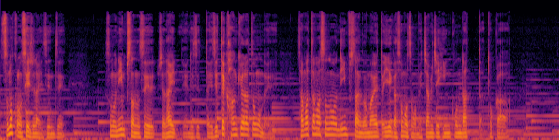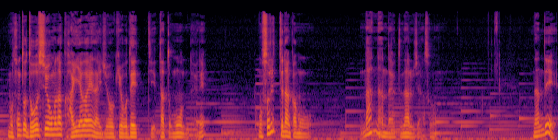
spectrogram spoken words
その子のせいじゃない全然。その妊婦さんのせいじゃないんだよね絶対。絶対環境だと思うんだよね。たまたまその妊婦さんが生まれた家がそもそもめちゃめちゃ貧困だったとかもう本当どうしようもなく這い上がれない状況でって言ったと思うんだよね。もうそれってなんかもう何なんだよってなるじゃんその。なんで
